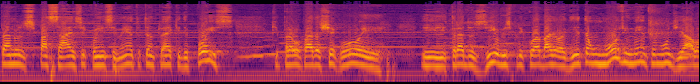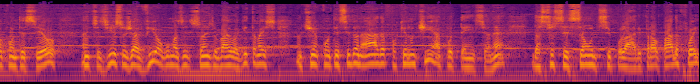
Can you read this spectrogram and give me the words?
para nos passar esse conhecimento. Tanto é que depois que Prabhupada chegou e, e traduziu, explicou a Bhagavad Gita, um movimento mundial aconteceu Antes disso, já havia algumas edições do Bhagavad Gita, mas não tinha acontecido nada porque não tinha a potência né, da sucessão discipular. E Prabhupada foi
